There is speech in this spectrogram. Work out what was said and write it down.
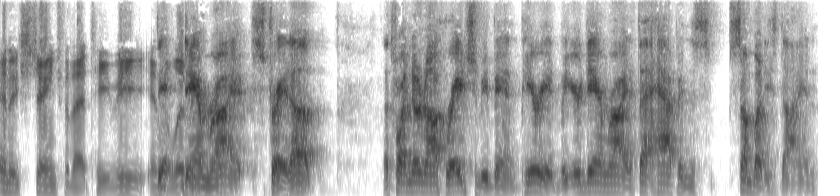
in exchange for that TV in the living damn room? right, straight up. That's why no knock raids should be banned. Period. But you're damn right. If that happens, somebody's dying.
